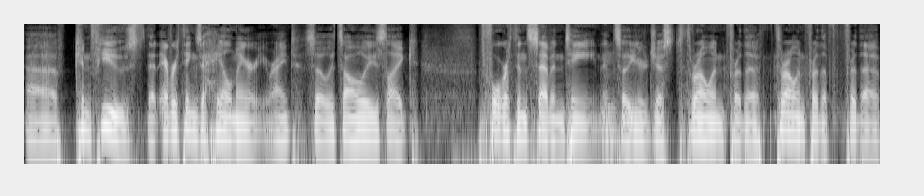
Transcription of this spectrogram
uh, confused that everything's a hail mary, right? So it's always like fourth and 17 and so Mm-hmm. you're just throwing for the throwing for the for the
